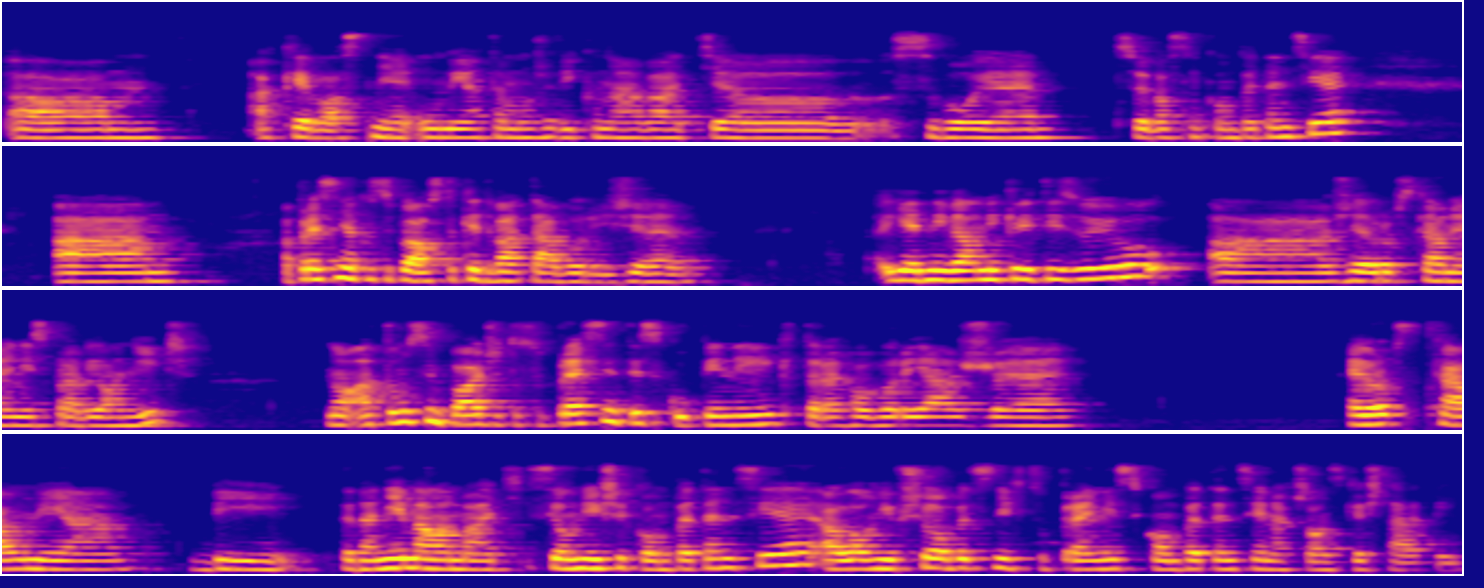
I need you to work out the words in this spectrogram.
um, aké vlastne únia tam môže vykonávať uh, svoje, svoje vlastne kompetencie. A, a presne ako si povedal, sú také dva tábory, že jedni veľmi kritizujú a že Európska únia nespravila nič. No a tu musím povedať, že to sú presne tie skupiny, ktoré hovoria, že Európska únia by teda nemala mať silnejšie kompetencie, ale oni všeobecne chcú preniesť kompetencie na členské štáty.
